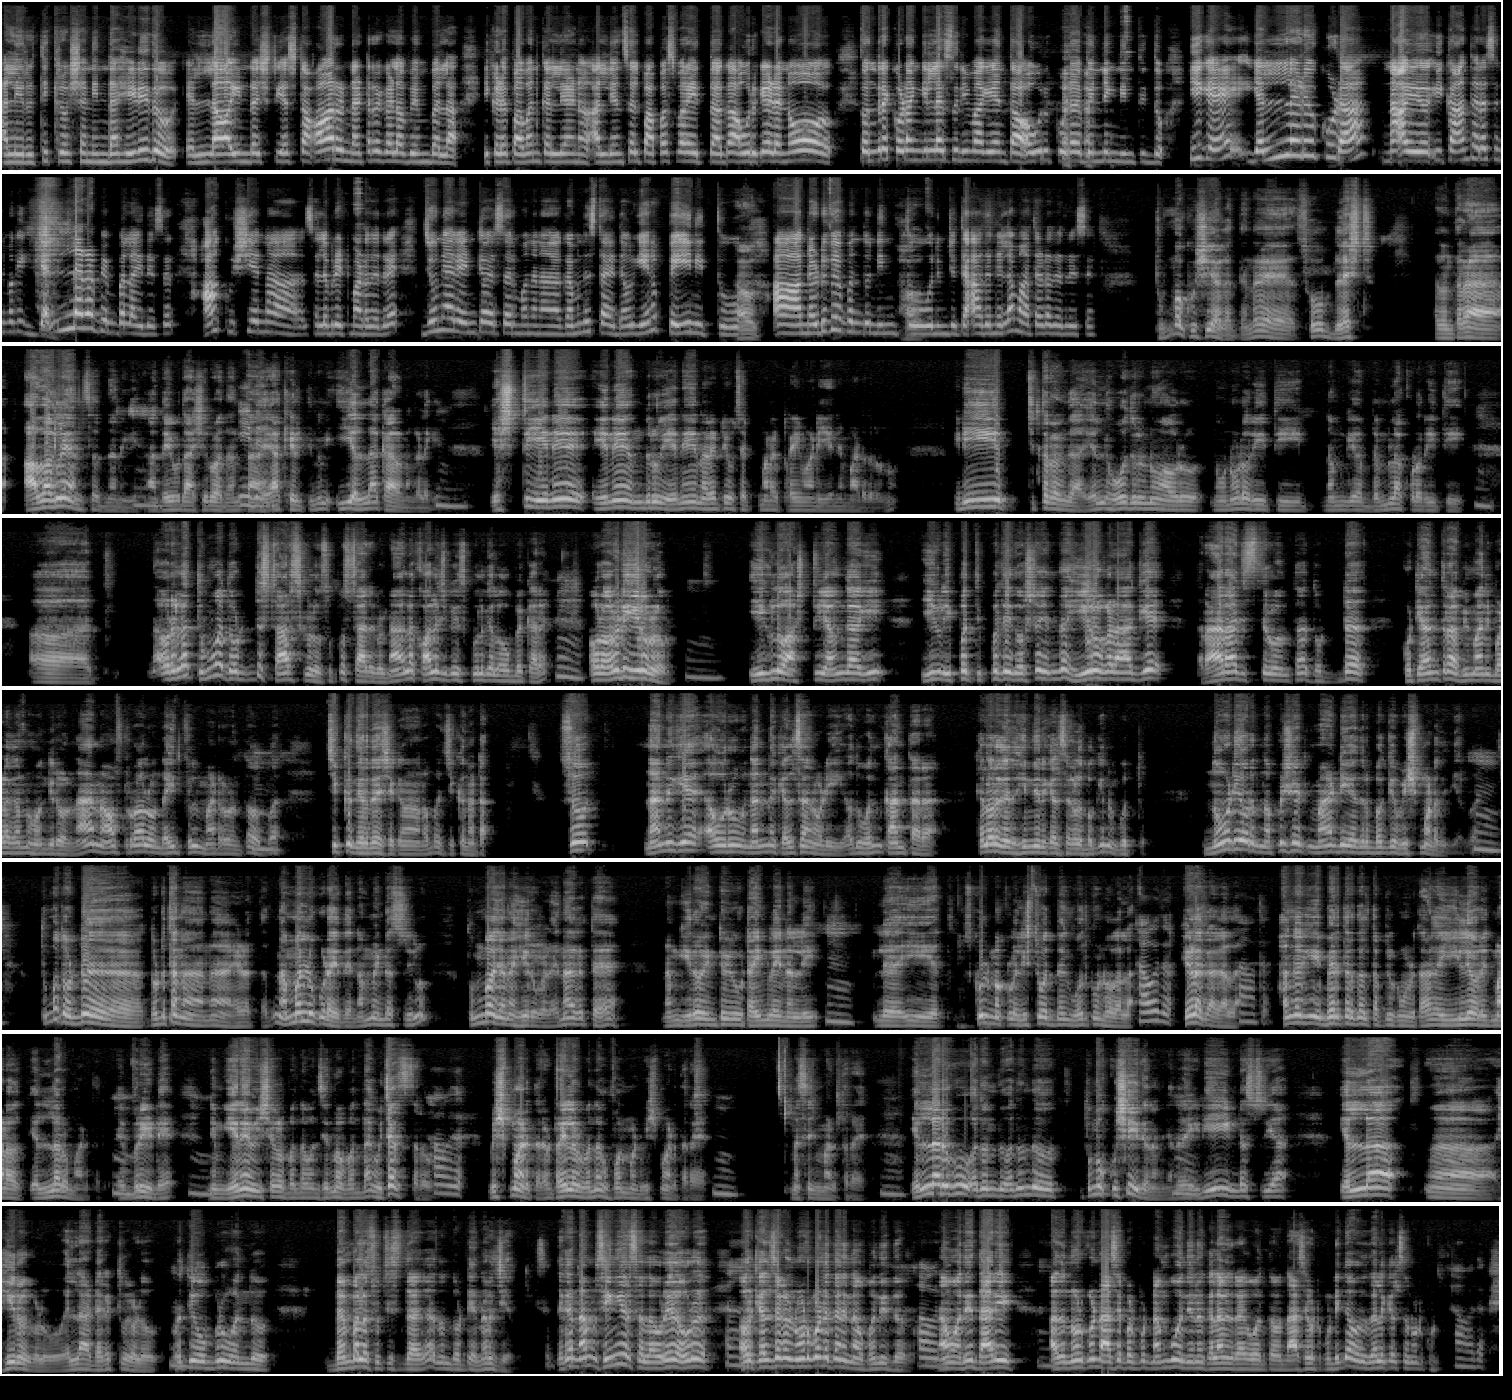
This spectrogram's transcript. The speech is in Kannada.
ಅಲ್ಲಿ ಋತಿಕ್ ರೋಷನ್ ಇಂದ ಹಿಡಿದು ಎಲ್ಲಾ ಇಂಡಸ್ಟ್ರಿಯ ಸ್ಟಾರ್ ನಟರುಗಳ ಬೆಂಬಲ. ಈ ಕಡೆ ಪವನ್ ಕಲ್ಯಾಣ್ ಅಲ್ಲಿ ಒಂದ್ ಸ್ವಲ್ಪ ಅಪಸ್ವರ ಇದ್ದಾಗ ಅವ್ರಿಗೆ ನೋ ತೊಂದ್ರೆ ಕೊಡಂಗಿಲ್ಲ ಸಿನಿಮಾಗೆ ಅಂತ ಅವರು ಕೂಡ ಬೆನ್ನಿಗೆ ನಿಂತಿದ್ದು. ಹೀಗೆ ಎಲ್ಲೆಡೆ ಕೂಡ ನಾ- ಈ ಕಾಂತಾರ ಸಿನಿಮಾಗೆ ಎಲ್ಲರ ಬೆಂಬಲ ಇದೆ ಸರ್. ಆ ಖುಷಿಯನ್ನ ಸೆಲೆಬ್ರೇಟ್ ಮಾಡೋದಾದ್ರೆ ಜೂನಿಯರ್ ಎನ್ ಆರ್ ಸರ್ ಮೊನ್ನೆ ನಾ ಗಮನಿಸ್ತಾ ಇದ್ದೆ ಅವ್ರಿಗೆ ಏನೋ ಪೇನ್ ಇತ್ತು. ಆ ನಡುವೆ ಬಂದು ನಿಂತು. ನಿಮ್ ಜೊತೆ ಅದನ್ನೆಲ್ಲ ಮಾತಾಡೋದಾದ್ರೆ ಸರ್? ತುಂಬಾ ಖುಷಿ ಆಗತ್ತೆ. ಅಂದ್ರೆ ಸೋ ಬ್ಲೆಸ್ಡ್ ಅದೊಂಥರ ಆವಾಗ್ಲೇ ಅನ್ಸದ್ ನನಗೆ ಆ ದೈವದ ಆಶೀರ್ವಾದ ಅಂತ. ಯಾಕೆ ಹೇಳ್ತೀನಿ ಈ ಎಲ್ಲಾ ಕಾರಣಗಳಿಗೆ. ಎಷ್ಟು ಏನೇ ಏನೇ ಅಂದ್ರು ಏನೇ ನರೇಟಿವ್ ಸೆಟ್ ಮಾಡಕ್ ಟ್ರೈ ಮಾಡಿ ಏನೇ ಮಾಡಿದ್ರು ಇಡೀ ಚಿತ್ರರಂಗ ಎಲ್ಲಿ ಹೋದ್ರು ಅವರು ನಾವು ನೋಡೋ ರೀತಿ ನಮ್ಗೆ ಬೆಂಬಲ ಕೊಡೋ ರೀತಿ ಆ ಅವರೆಲ್ಲ ತುಂಬಾ ದೊಡ್ಡ ಸ್ಟಾರ್ಸ್ಗಳು ಸೂಪರ್ ಸ್ಟಾರ್ಗಳು ನಾವೆಲ್ಲ ಕಾಲೇಜ್ಗೆ ಸ್ಕೂಲ್ಗೆಲ್ಲ ಹೋಗ್ಬೇಕಾದ್ರೆ ಅವ್ರು ಆಲ್ರೆಡಿ ಹೀರೋಗಳು ಈಗಲೂ ಅಷ್ಟು ಯಂಗ್ ಆಗಿ ಈಗಲೂ ಇಪ್ಪತ್ತು ಇಪ್ಪತ್ತೈದು ವರ್ಷದಿಂದ ಹೀರೋಗಳಾಗೆ ರಾರಾಜಿಸ್ತಿರುವಂತ ದೊಡ್ಡ ಕೋಟ್ಯಾಂತರ ಅಭಿಮಾನಿ ಬಳಗನ್ನು ಹೊಂದಿರೋರು. ನಾನು ಆಫ್ಟರ್ ಆಲ್ ಒಂದು ಐದು ಫಿಲ್ಮ್ ಮಾಡಿರುವಂತ ಒಬ್ಬ ಚಿಕ್ಕ ನಿರ್ದೇಶಕ ನಾನೊಬ್ಬ ಚಿಕ್ಕ ನಟ. ಸೊ ನನಗೆ ಅವರು ನನ್ನ ಕೆಲಸ ನೋಡಿ ಅದು ಒಂದು ಕಾಂತಾರ. ಕೆಲವ್ರಿಗೆ ಅದು ಹಿಂದಿನ ಕೆಲಸಗಳ ಬಗ್ಗೆ ಗೊತ್ತು. ನೋಡಿ ಅವ್ರನ್ನ ಅಪ್ರಿಷಿಯೇಟ್ ಮಾಡಿ ಅದ್ರ ಬಗ್ಗೆ ವಿಶ್ ಮಾಡೋದಿದೆಯಲ್ಲ ತುಂಬಾ ದೊಡ್ಡ ದೊಡ್ಡತನನ ಹೇಳುತ್ತೆ. ಅದು ನಮ್ಮಲ್ಲೂ ಕೂಡ ಇದೆ. ನಮ್ಮ ಇಂಡಸ್ಟ್ರಿಲೂ ತುಂಬಾ ಜನ ಹೀರೋಗಳು. ಏನಾಗುತ್ತೆ? ನಮ್ಗೆ ಇರೋ ಇಂಟರ್ವ್ಯೂ ಟೈಮ್ ಲೈನ್ ಅಲ್ಲಿ ಈ ಸ್ಕೂಲ್ ಮಕ್ಕಳು ಲಿಸ್ಟ್ ಓದ್ದಂಗೆ ಓದ್ಕೊಂಡು ಹೋಗಲ್ಲ. ಹೌದು. ಹೇಳಕ್ಕಾಗಲ್ಲ. ಹೌದು. ಹಂಗಾಗಿ ಬೇರೆ ತರದಲ್ಲಿ ತಪ್ಪು ತಿಳ್ಕೊಂಡ್ಬಿಡ್ತಾರೆ ಹಂಗಾಗಿ ಇಲ್ಲಿ ಅವ್ರು ಇದು ಮಾಡೋದು. ಎಲ್ಲರೂ ಮಾಡ್ತಾರೆ. Every day. ನಿಮ್ಗೆ ಏನೇ ವಿಷಯಗಳು ಬಂದಾಗ ಒಂದು ಸಿನಿಮಾ ಬಂದಾಗ ವಿಚಾರಿಸ್ತಾರೆ ಹೌದು. ವಿಶ್ ಮಾಡ್ತಾರೆ. ಟ್ರೈಲರ್ ಬಂದಾಗ ಫೋನ್ ಮಾಡಿ ವಿಶ್ ಮಾಡ್ತಾರೆ. ಮೆಸೇಜ್ ಮಾಡ್ತಾರೆ. ಎಲ್ಲರಿಗೂ ಅದೊಂದು ಅದೊಂದು ತುಂಬಾ ಖುಷಿ ಇದೆ ನನಗೆ. ಅಂದ್ರೆ. ಇಡೀ ಇಂಡಸ್ಟ್ರಿಯ ಎಲ್ಲ ಹೀರೋಗಳು ಎಲ್ಲ ಡೈರೆಕ್ಟರ್ಗಳು ಪ್ರತಿಯೊಬ್ರು ಒಂದು ಬೆಂಬಲ ಸೂಚಿಸಿದಾಗ ಅದೊಂದು ದೊಡ್ಡ ಎನರ್ಜಿ ಅದು. ಯಾಕಂದ್ರೆ ನಮ್ಮ ಸೀನಿಯರ್ಸ್ ಅಲ್ಲ ಅವ್ರೇ ಅವರು. ಅವ್ರ ಕೆಲಸಗಳು ನೋಡ್ಕೊಂಡೆ ತಾನೆ ನಾವು ಬಂದಿದ್ದು. ನಾವು ಅದೇ ದಾರಿ ಅದು ಅದನ್ನ ನೋಡ್ಕೊಂಡು ಆಸೆ ಪಟ್ಬಿಟ್ಟು ನಮಗೂ ಒಂದೇನೋ ಕಲಾವಿದರಾಗುವಂತ ಒಂದು ಆಸೆ ಉಟ್ಕೊಂಡಿದ್ದೆ ಅವ್ರದ್ದೆಲ್ಲ ಕೆಲಸ ನೋಡ್ಕೊಂಡು ಹೌದು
